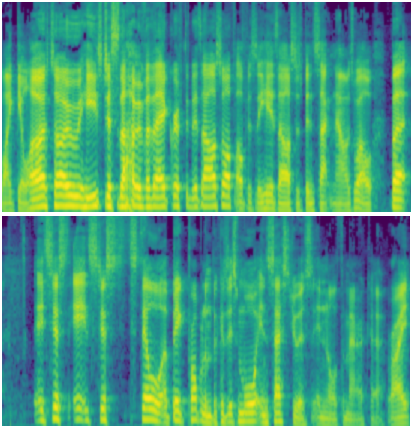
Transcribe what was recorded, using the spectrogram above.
like Guilhoto. He's just over there grifting his ass off. Obviously, his ass has been sacked now as well. But it's just it's just still a big problem because it's more incestuous in North America, right?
